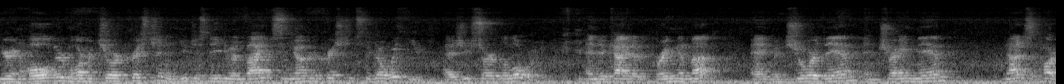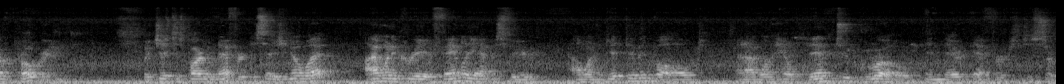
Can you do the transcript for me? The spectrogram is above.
you're an older, more mature Christian, and you just need to invite some younger Christians to go with you as you serve the Lord and to kind of bring them up and mature them and train them not as a part of a program, but just as part of an effort that says, you know what? I want to create a family atmosphere. I want to get them involved, and I want to help them to grow in their efforts to serve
